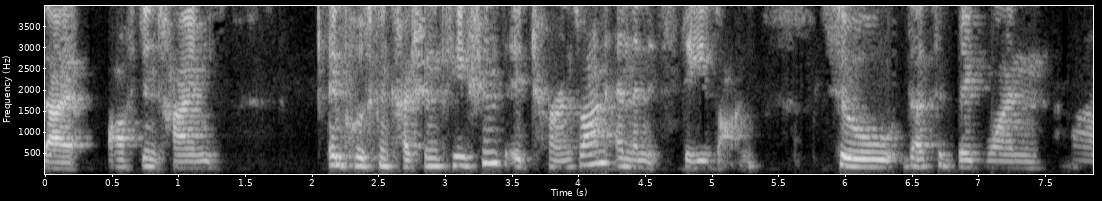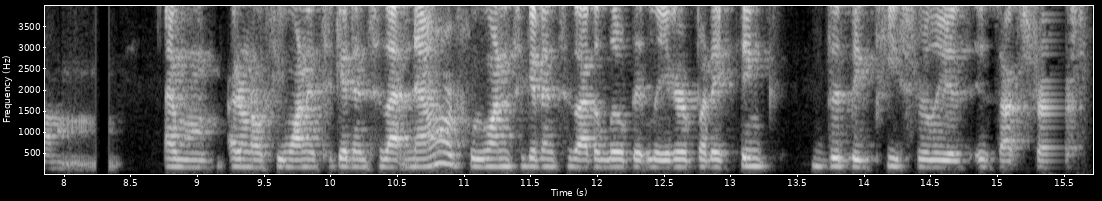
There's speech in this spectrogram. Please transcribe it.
that oftentimes in post-concussion patients it turns on and then it stays on. So that's a big one. Um, and i don't know if you wanted to get into that now or if we wanted to get into that a little bit later but i think the big piece really is is that stress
